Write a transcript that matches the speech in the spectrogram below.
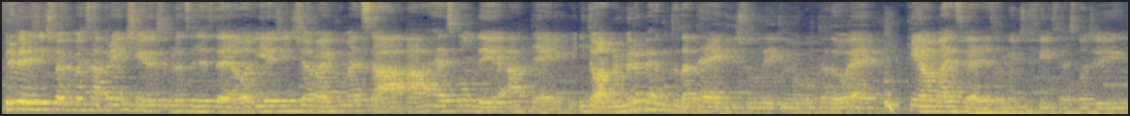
Primeiro a gente vai começar preenchendo as sobrancelhas dela e a gente já vai começar a responder a tag. Então a primeira pergunta da tag, deixa eu ler aqui no meu computador, é quem é a mais velha? Tá muito difícil, responde.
